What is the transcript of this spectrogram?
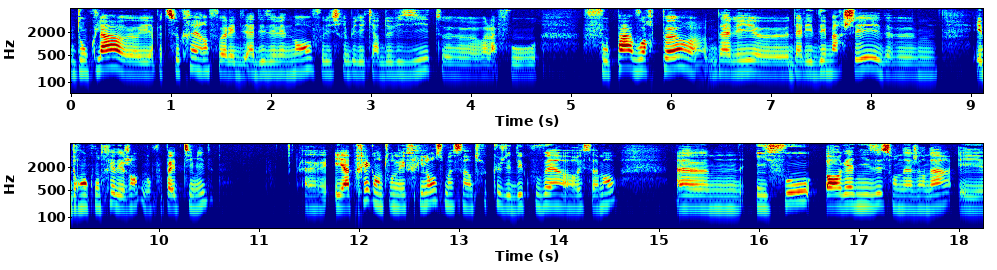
donc là, il n'y a pas de secret, il faut aller à des événements, il faut distribuer des cartes de visite, voilà, faut faut pas avoir peur d'aller d'aller démarcher et de, et de rencontrer des gens, donc faut pas être timide. Euh, et après, quand on est freelance, moi c'est un truc que j'ai découvert euh, récemment, euh, il faut organiser son agenda et,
